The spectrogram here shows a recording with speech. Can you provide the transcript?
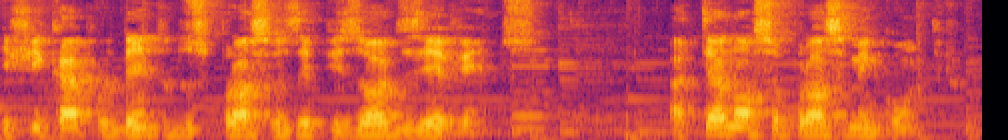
e ficar por dentro dos próximos episódios e eventos. Até o nosso próximo encontro.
